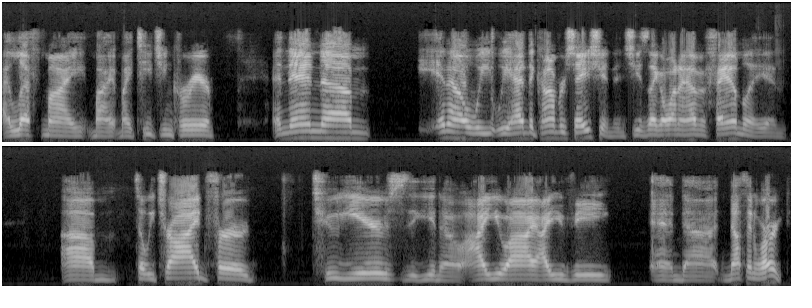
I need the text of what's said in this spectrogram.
I left my my my teaching career, and then um, you know, we we had the conversation, and she's like, "I want to have a family," and um, so we tried for two years, you know, IUI, IVF, and uh, nothing worked.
